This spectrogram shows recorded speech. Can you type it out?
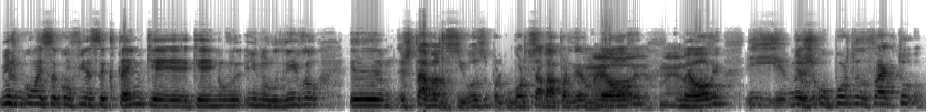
mesmo com essa confiança que tenho, que é, que é ineludível, eh, estava receoso, porque o Porto estava a perder, como, é, é óbvio, como é, como é óbvio, e, mas o Porto, de facto,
